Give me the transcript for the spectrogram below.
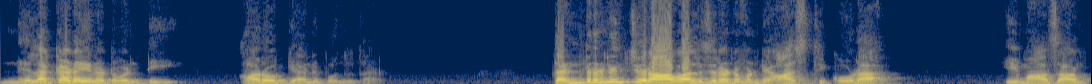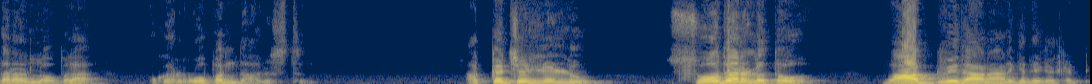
నిలకడైనటువంటి ఆరోగ్యాన్ని పొందుతారు. తండ్రి నుంచి రావాల్సినటువంటి ఆస్తి కూడా ఈ మాసాంతరం లోపల ఒక రూపం దాలుస్తుంది. అక్క చెల్లెళ్ళు సోదరులతో వాగ్విధానానికి దిగకండి.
